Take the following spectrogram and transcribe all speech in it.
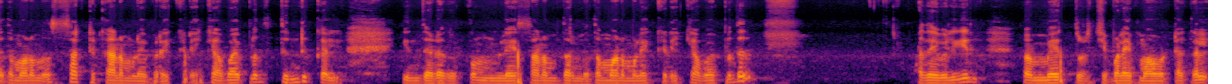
மிதமான சற்று சற்று காணமழை வரை கிடைக்க வாய்ப்புள்ளது. திண்டுக்கல் இந்த இடங்களுக்கும் லேசான முதல் மிதமான மழை கிடைக்க வாய்ப்புள்ளது. அதே வழியில் மேற்குத்தொடர்ச்சி மலை மாவட்டங்கள்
